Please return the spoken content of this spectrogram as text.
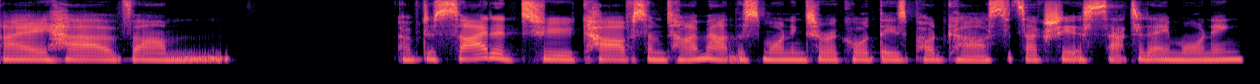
I have, um, I've decided to carve some time out this morning to record these podcasts. It's actually a Saturday morning.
